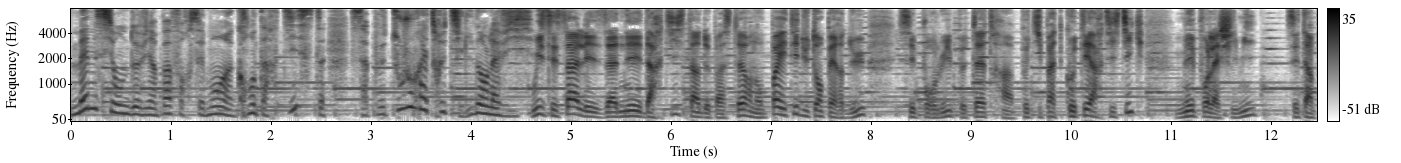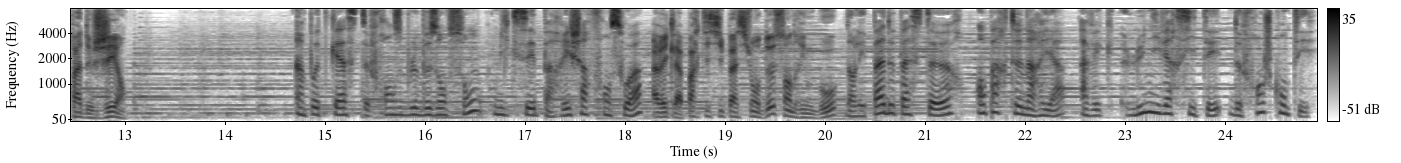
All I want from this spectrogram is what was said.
même si on ne devient pas forcément un grand artiste, ça peut toujours être utile dans la vie. Oui, c'est ça, les années d'artiste, hein, de pasteur, n'ont pas été du temps perdu. C'est pour lui peut-être un petit pas de côté artistique, mais pour la chimie, c'est un pas de géant. Un podcast France Bleu Besançon, mixé par Richard François. Avec la participation de Sandrine Beau. Dans les pas de Pasteur, en partenariat avec l'Université de Franche-Comté.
